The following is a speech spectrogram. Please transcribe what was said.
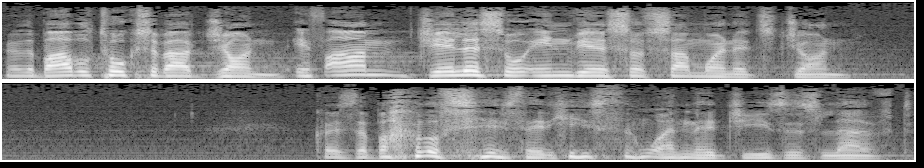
you know, the Bible talks about John. If I'm jealous or envious of someone, it's John. Because the Bible says that he's the one that Jesus loved.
